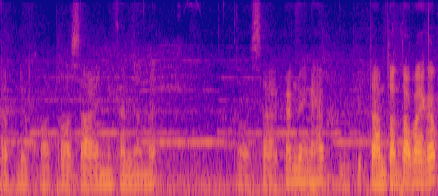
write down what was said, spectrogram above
ครับเดี๋ยวขอต่อสายนี่คันนั้นนะต่อสายแป๊บนึงนะครับติดตามตอนต่อไปครับ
